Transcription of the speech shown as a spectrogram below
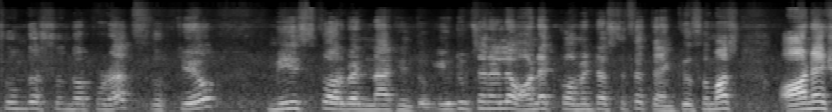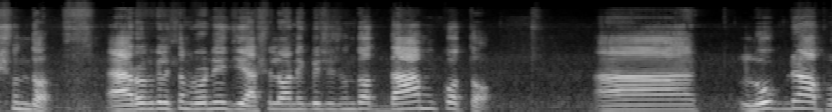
সুন্দর সুন্দর প্রোডাক্ট তো কেউ মিস করবেন না কিন্তু। ইউটিউব চ্যানেলে অনেক কমেন্ট আসতেছে থ্যাংক ইউ সো মাচ অনেক সুন্দর। রফিকুল ইসলাম রনি, জি, আসলে অনেক বেশি সুন্দর। দাম কত? লোভ না আপু,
